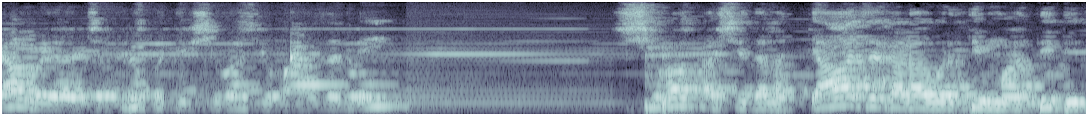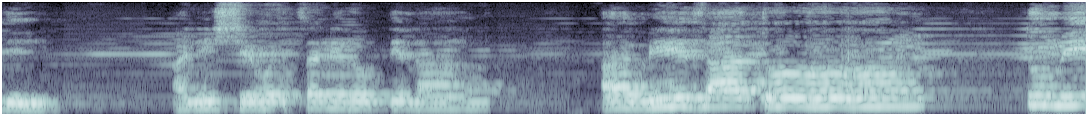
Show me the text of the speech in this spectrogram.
त्यावेळेला छत्रपती शिवाजी महाराजांनी शिवा काशीदाला त्याच गडावरती माती दिली आणि शेवटचा निरोप दिला. आम्ही जातो तुम्ही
